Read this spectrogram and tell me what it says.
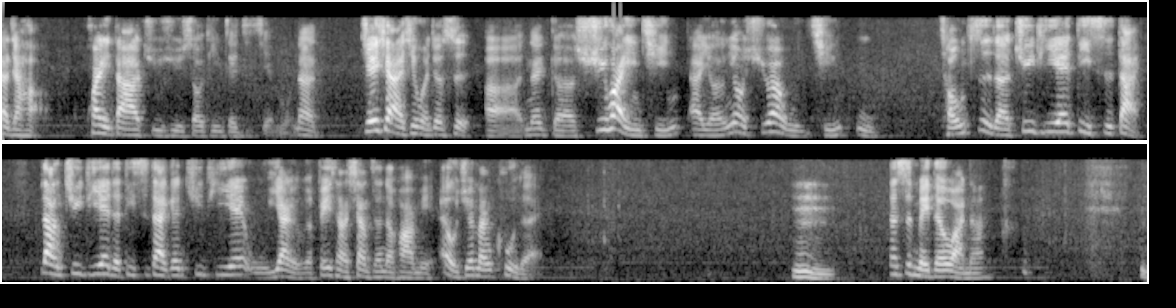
大家好，欢迎大家继续收听这期节目。那接下来新闻就是呃那个虚幻引擎啊、呃，有人用虚幻引擎五重置了 GTA 第四代，让 GTA 的第四代跟 GTA 五一样，有个非常象征的画面。哎，我觉得蛮酷的哎。嗯，但是没得玩呢、啊。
